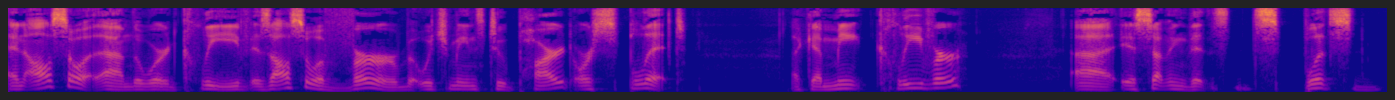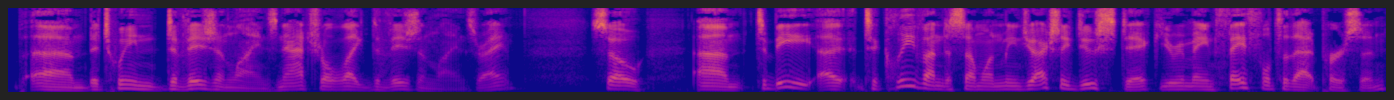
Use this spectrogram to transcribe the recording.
And also, um, the word cleave is also a verb which means to part or split, like a meat cleaver. uh, is something that splits um, between division lines, natural like division lines, right? So um, to be uh, to cleave unto someone means you actually do stick. You remain faithful to that person.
